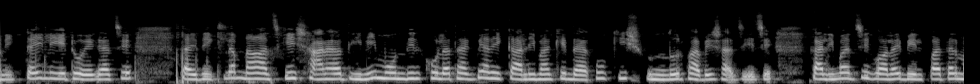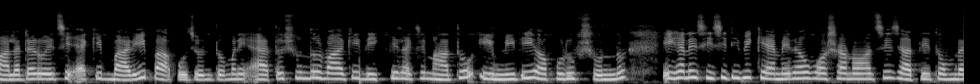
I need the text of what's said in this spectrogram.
অনেকটাই লেট হয়ে গেছে, তাই দেখলাম না, আজকে সারা দিনই মন্দির খোলা থাকবে। আর এই কালিমাকে দেখো কি সুন্দরভাবে সাজিয়েছে। কালিমার যে গলায় বেলপাতার মালাটা রয়েছে, একেবারেই পা পর্যন্ত। মানে এত সুন্দর মাকে দেখতে লাগছে। মা তো এমনিতেই অপরূপ সুন্দর। এখানে সিসিটিভি ক্যামেরাও বসানো আছে, যাতে তোমরা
